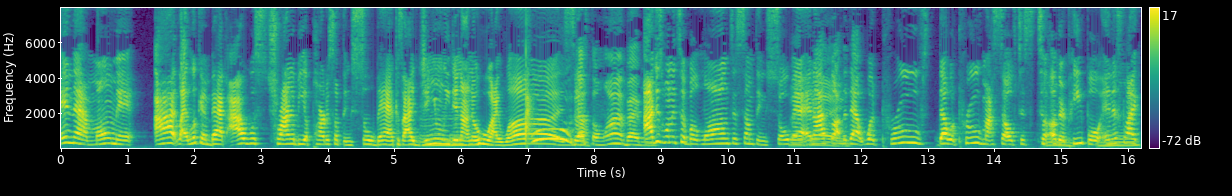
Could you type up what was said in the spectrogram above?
in that moment, I like looking back, I was trying to be a part of something so bad because I genuinely did not know who I was. Ooh, that's the one, baby. I just wanted to belong to something so bad, and I thought that that would prove that would prove myself to to other Mm. people. And it's like,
